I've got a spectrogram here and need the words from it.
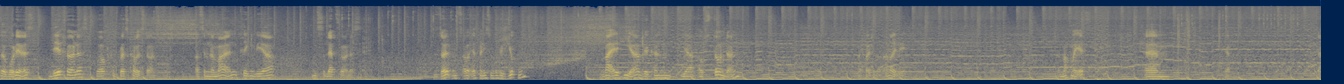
So, Problem ist, der Furnace braucht Compressed Cobblestone. Aus dem normalen kriegen wir ein Slab Furnace. Soll uns aber erstmal nicht so wirklich jucken, weil hier, wir können ja aus Stone dann. Manchmal ist noch eine andere Idee. Dann machen wir jetzt. Ähm, ja. Da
